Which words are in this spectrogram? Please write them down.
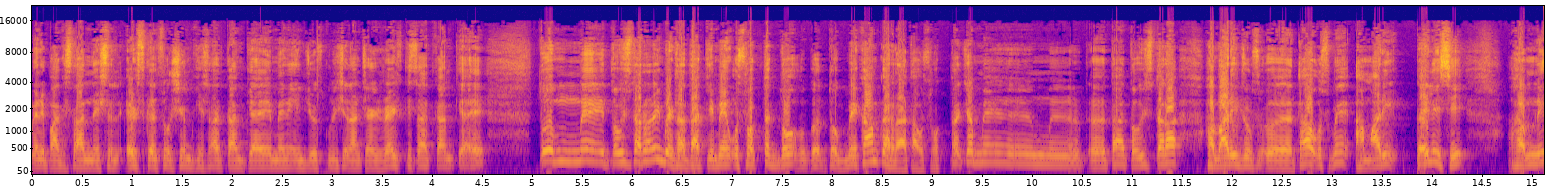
मैंने पाकिस्तान नेशनल एड्स कंसोर्शियम के साथ काम किया है। मैंने एनजीओ स्कूल चाइल्ड राइट्स के साथ काम किया है। तो मैं तो इस तरह नहीं बैठा था कि मैं उस वक्त तक दो तो मैं काम कर रहा था उस वक्त तक। जब मैं था तो इस तरह हमारी जो था, उसमें हमारी, पहले से हमने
